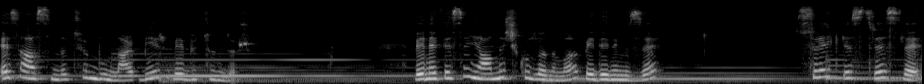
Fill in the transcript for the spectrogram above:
esasında tüm bunlar bir ve bütündür. Ve nefesin yanlış kullanımı bedenimizi sürekli stresle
